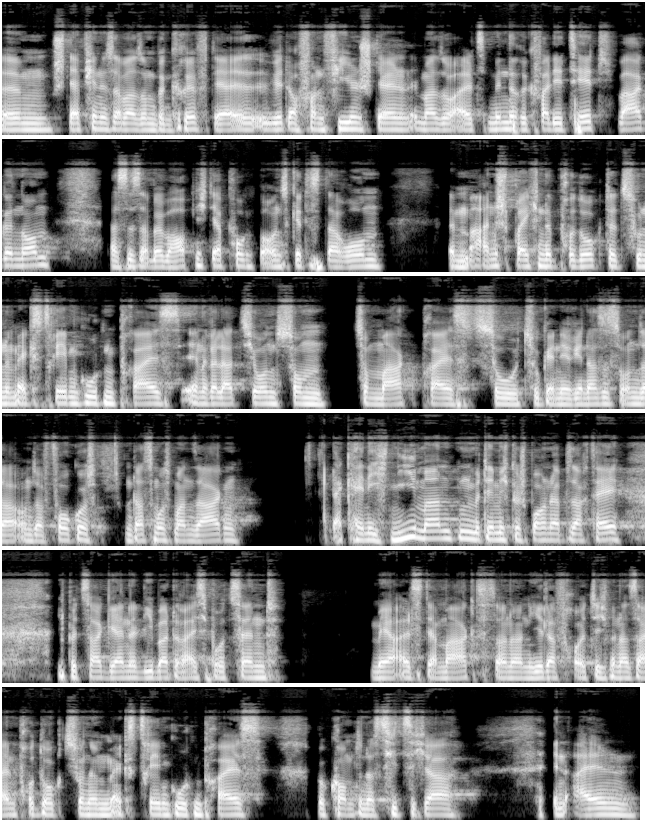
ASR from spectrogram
Ähm, Schnäppchen ist aber so ein Begriff, der wird auch von vielen Stellen immer so als mindere Qualität wahrgenommen. Das ist aber überhaupt nicht der Punkt. Bei uns geht es darum, ähm, ansprechende Produkte zu einem extrem guten Preis in Relation zum, zum Marktpreis zu, zu generieren. Das ist unser, unser Fokus. Und das muss man sagen, da kenne ich niemanden, mit dem ich gesprochen habe, sagt, hey, ich bezahle gerne lieber 30 Prozent mehr als der Markt, sondern jeder freut sich, wenn er sein Produkt zu einem extrem guten Preis bekommt. Und das zieht sich ja in allen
